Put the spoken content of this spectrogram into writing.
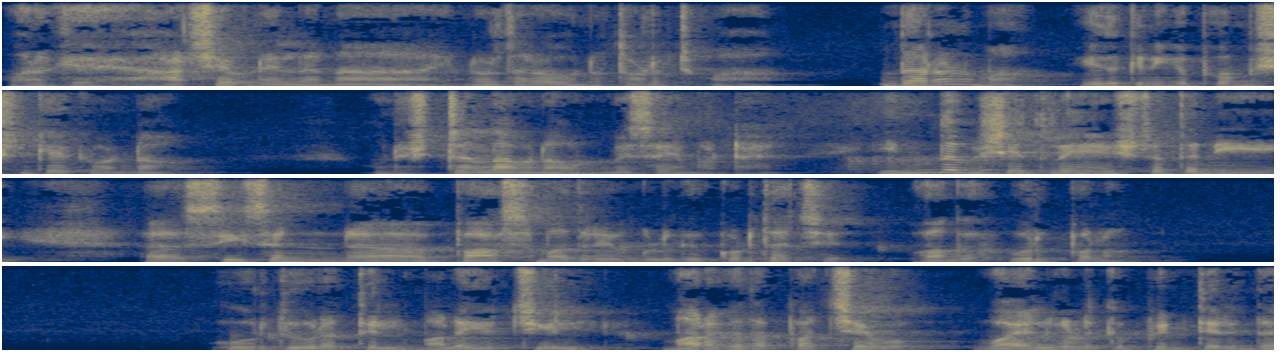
உனக்கு ஆட்சேபனை இல்லைன்னா இன்னொரு தடவை ஒன்று தொடட்டுமா? தாராளமா இதுக்கு நீங்கள் பெர்மிஷன் கேட்க வேண்டாம். உன் இஷ்டம் இல்லாமல் நான் உண்மை செய்ய மாட்டேன். இந்த விஷயத்துலையும் என் இஷ்டத்தை நீ சீசன் பாஸ் மாதிரி உங்களுக்கு கொடுத்தாச்சு. வாங்க ஊருக்கு போகலாம் ஊர் தூரத்தில் மலையுச்சியில் மரகத பச்சை வயல்களுக்கு பின் தெரிந்த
